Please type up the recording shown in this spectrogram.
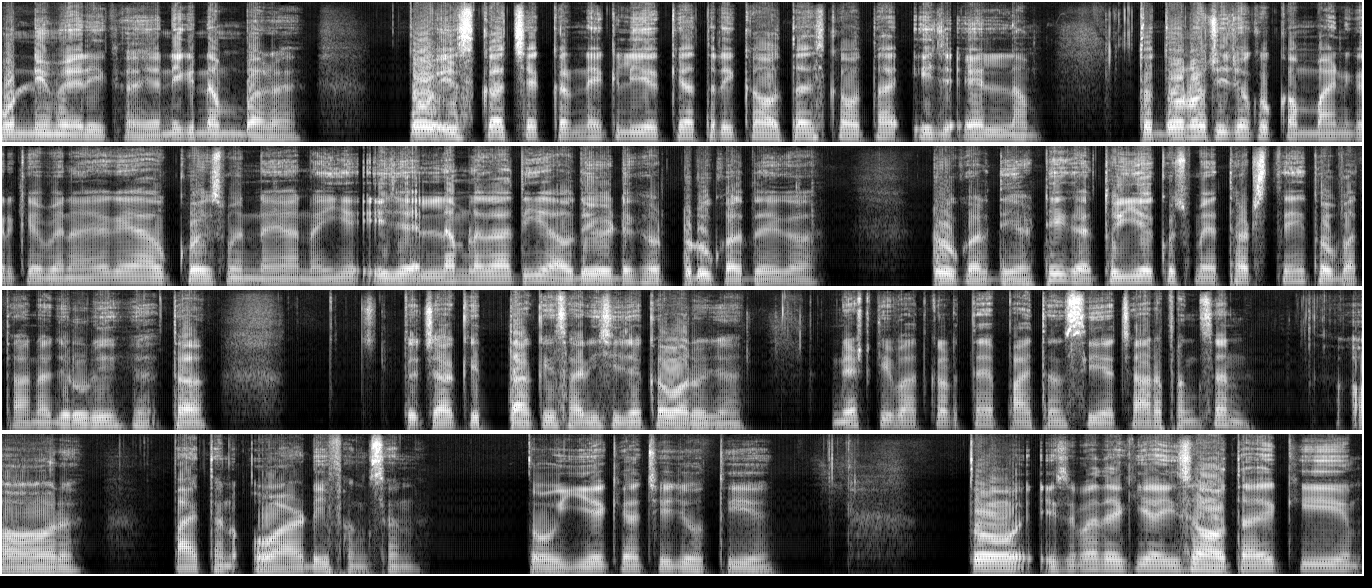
वो न्यूमेरिक है, यानी कि नंबर है। तो इसका चेक करने के लिए क्या तरीका होता है? इसका होता है इज़ एलम तो दोनों चीज़ों को कंबाइन करके बनाया गया और कोई इसमें नया नहीं है। इज़ एलम लगा दिया और ये देखो ट्रू कर देगा। ट्रू कर दिया, ठीक है? तो ये कुछ मेथड्स थे तो बताना ज़रूरी था तो ताकि ताकि सारी चीज़ें कवर हो जाए। नेक्स्ट की बात करते हैं Python C H R function और Python O R D function तो ये क्या चीज़ होती है? तो इसमें देखिए, ऐसा होता है कि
